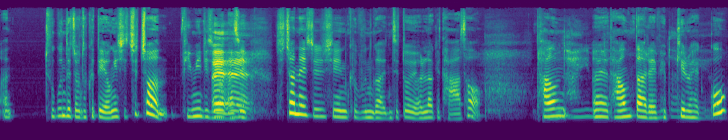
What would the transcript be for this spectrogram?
한두 군데 정도 그때 영희 씨 추천 비밀이지만 예, 아직 예. 추천해 주신 그분과 이제 또 연락이 닿아서 다음. 네, 다음 달에 뵙기로 다행이에요. 했고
